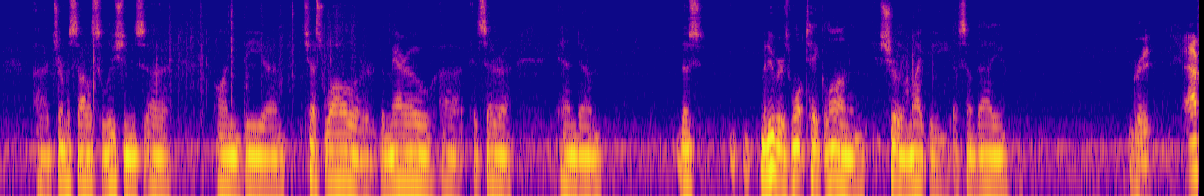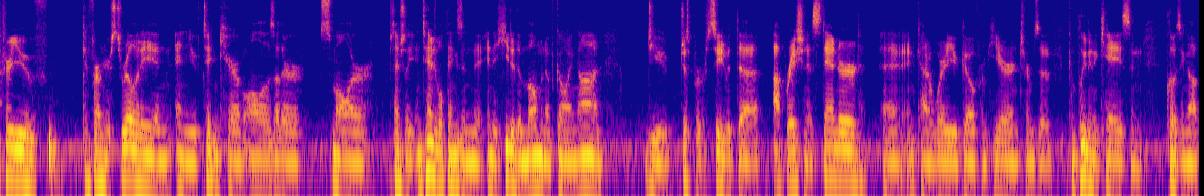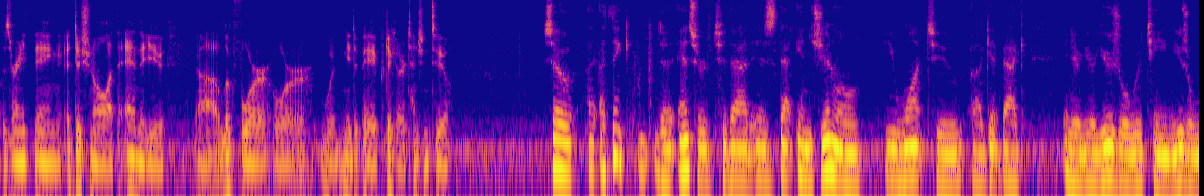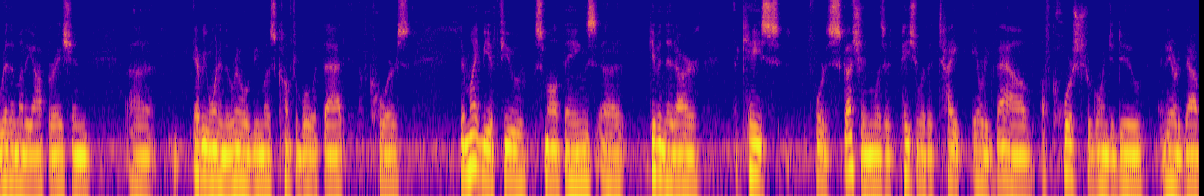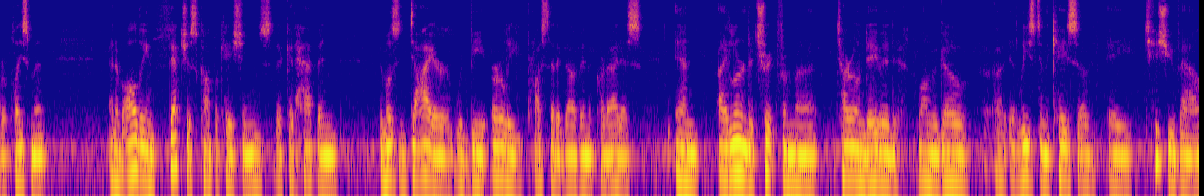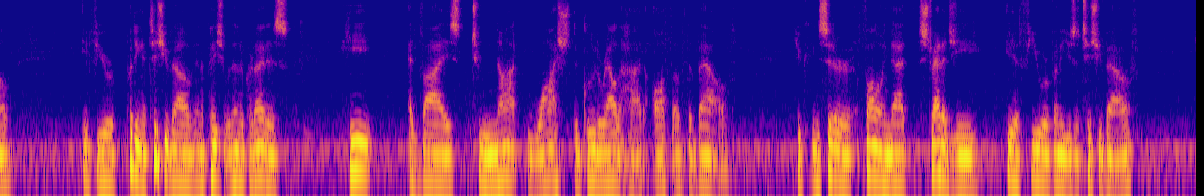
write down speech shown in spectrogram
uh, germicidal solutions uh, on the uh, chest wall or the marrow, uh, etc. And um, those maneuvers won't take long and surely might be of some value. Great. After you've confirmed your sterility and, and you've taken care of all those other smaller, potentially intangible things in the in the heat of the moment of going on, do you just proceed with the operation as standard and, and kind of where do you go from here in terms of completing the case and closing up? Is there anything additional at the end that you uh, look for or would need to pay particular attention to? So I, I, think the answer to that is that in general, you want to uh, get back into your, your, usual routine, the usual rhythm of the operation. Uh, everyone in the room will be most comfortable with that, of course. There might be a few small things, uh, given that our case for discussion was a patient with a tight aortic valve. Of course, we're going to do an aortic valve replacement and of all the infectious complications that could happen, the most dire would be early prosthetic valve endocarditis. And I learned a trick from uh, Tirone David long ago, uh, at least in the case of a tissue valve. If you're putting a tissue valve in a patient with endocarditis, he advised to not wash the glutaraldehyde off of the valve you could consider following that strategy if you were going to use a tissue valve,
